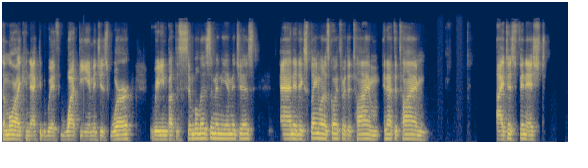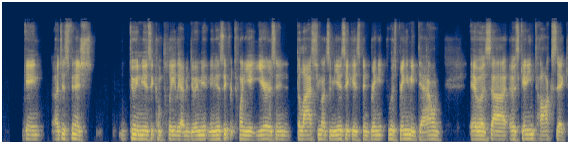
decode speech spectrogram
the more i connected with what the images were reading about the symbolism in the images. And it explained what i was going through at the time. And at the time i just finished gain i just finished doing music completely. I've been doing music for 28 years, and the last few months of music has been bringing was bringing me down. It was uh, it was getting toxic,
